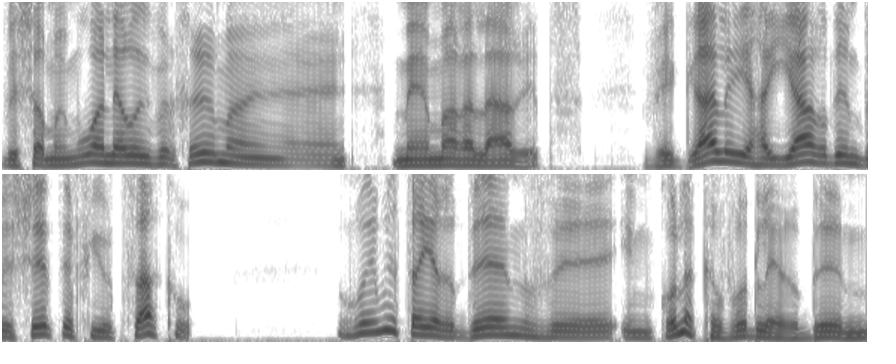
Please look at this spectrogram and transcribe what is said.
ושממו עליה אויביכם, אה, נאמר על הארץ. וגלי הירדן בשטף יוצקו. רואים את הירדן, ועם כל הכבוד לירדן,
